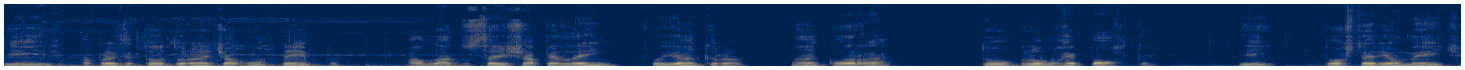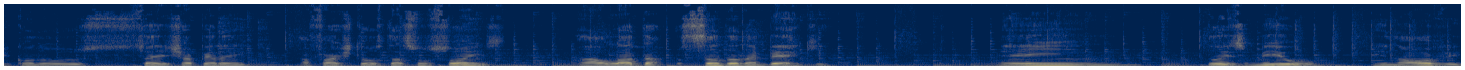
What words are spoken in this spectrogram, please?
e apresentou durante algum tempo ao lado do Sérgio Chapelin, foi âncora, âncora do Globo Repórter. E Posteriormente, quando o Sérgio Chapelin afastou-se das funções, ao lado da Sandra Nemberg, em 2009,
